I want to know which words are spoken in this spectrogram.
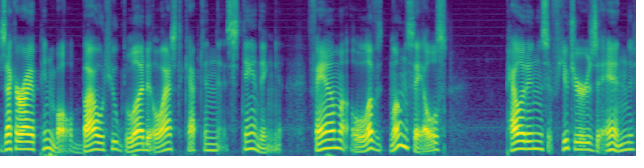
Zaccaria Pinball, Bow to Blood, Last Captain Standing, Fam Love, Lone Sails, Paladins Futures End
